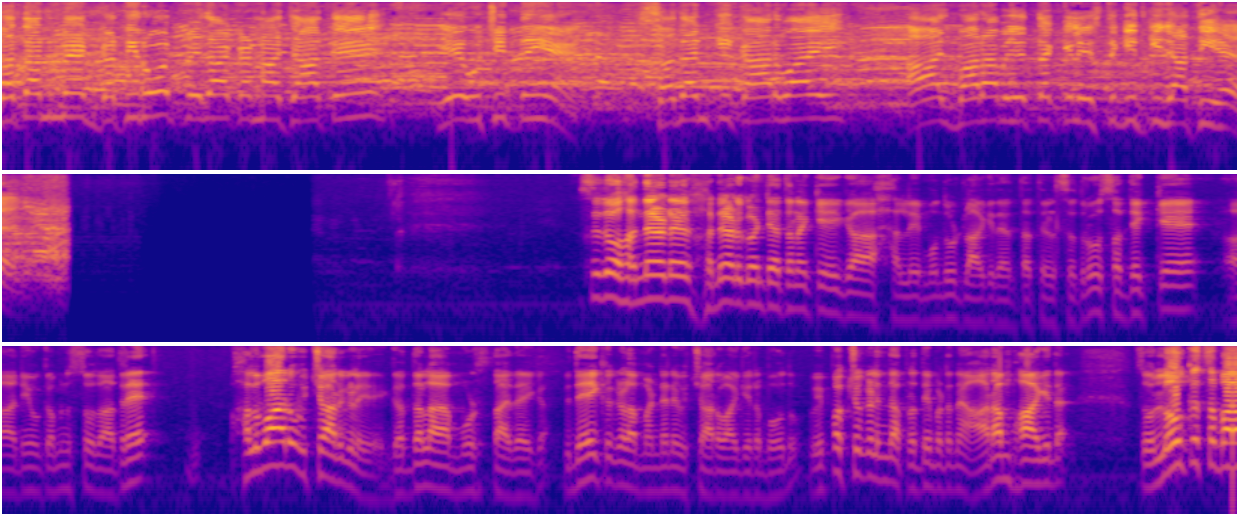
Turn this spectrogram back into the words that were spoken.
सदन में गतिरोध पैदा करना चाहते हैं, ये उचित नहीं है। सदन की कार्रवाई आज 12 बजे तक के लिए स्थगित की जाती है। ಸೊ ಇದು ಹನ್ನೆರಡು ಹನ್ನೆರಡು ಗಂಟೆ ತನಕ ಈಗ ಅಲ್ಲಿ ಮುಂದೂಡಲಾಗಿದೆ ಅಂತ ತಿಳಿಸಿದ್ರು. ಸದ್ಯಕ್ಕೆ ನೀವು ಗಮನಿಸೋದಾದರೆ ಹಲವಾರು ವಿಚಾರಗಳಿವೆ. ಗದ್ದಲ ಮೂಡಿಸ್ತಾ ಇದೆ ಈಗ. ವಿಧೇಯಕಗಳ ಮಂಡನೆ ವಿಚಾರವಾಗಿರಬಹುದು. ವಿಪಕ್ಷಗಳಿಂದ ಪ್ರತಿಭಟನೆ ಆರಂಭ ಆಗಿದೆ. ಸೊ ಲೋಕಸಭಾ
